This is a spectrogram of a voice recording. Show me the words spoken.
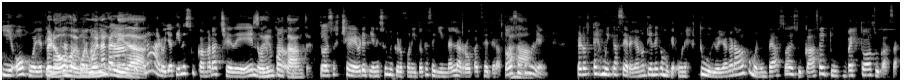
Y ojo, ella tiene Pero ojo, de muy buena gigante, calidad. Claro, ella tiene su cámara HD, Eso ¿no? es Está- importante. todo eso es chévere, tiene su microfonito que se guinda en la ropa, etcétera. Todo eso está muy bien. Pero es muy casera, ella no tiene como que un estudio, ella graba como en un pedazo de su casa y tú ves toda su casa.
